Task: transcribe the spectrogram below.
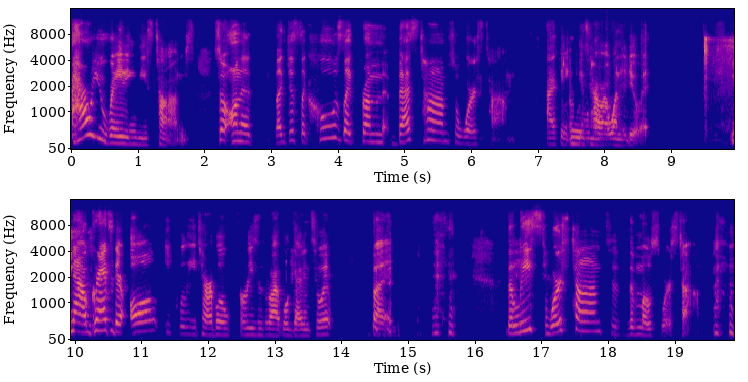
how are you rating these toms? So on a like just like who's like from best tom to worst tom, I think Ooh. is how I want to do it. Now, granted, they're all equally terrible for reasons why we'll get into it, but the least worst Tom to the most worst Tom.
